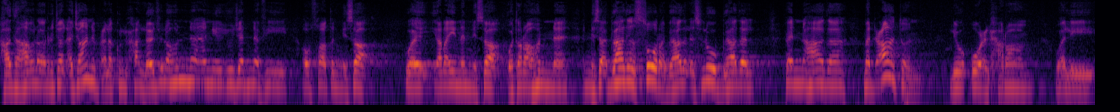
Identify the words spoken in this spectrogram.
هذا هؤلاء الرجال أجانب على كل حال لا يجوز لهن أن يوجدن في أوساط النساء ويرين النساء وتراهن النساء بهذه الصورة بهذا الأسلوب بهذا فإن هذا مدعاة لوقوع الحرام وللنظرة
